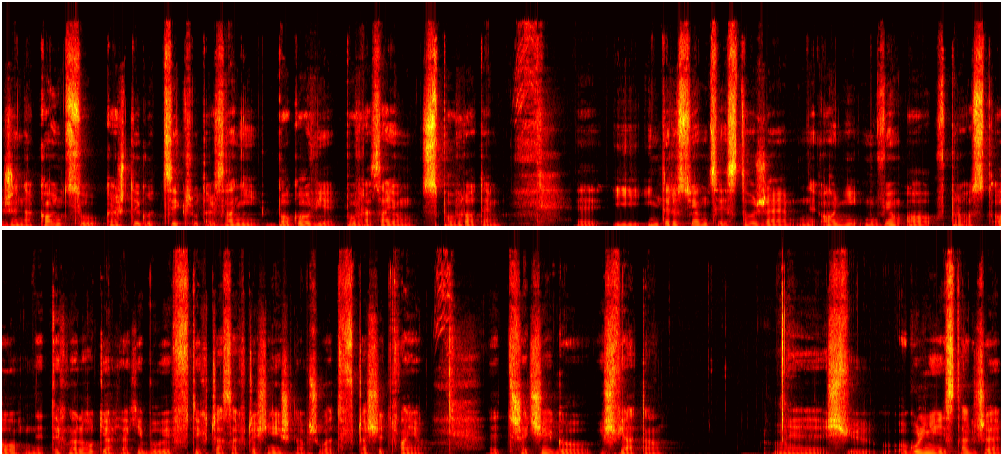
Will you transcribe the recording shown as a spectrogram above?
że na końcu każdego cyklu tak zwani bogowie powracają z powrotem. E, I interesujące jest to, że oni mówią o wprost o technologiach, jakie były w tych czasach wcześniejszych, na przykład w czasie trwania trzeciego świata, ogólnie jest tak, że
